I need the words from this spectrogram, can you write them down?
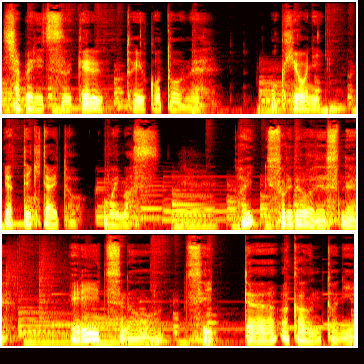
喋り続けるということをね目標にやっていきたいと思います。はいそれではですねエリーツのツイッターアカウントに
